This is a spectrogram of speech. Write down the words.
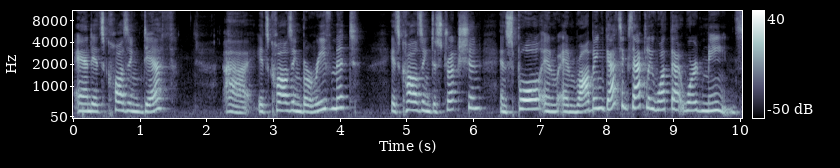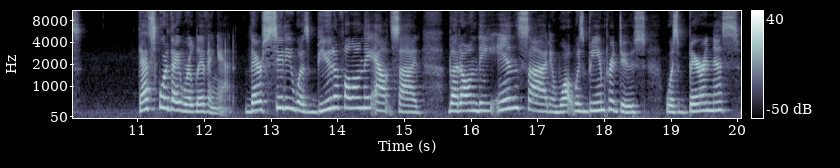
and it's causing death. Uh, it's causing bereavement it's causing destruction and spoil and, and robbing. That's exactly what that word means. That's where they were living at. Their city was beautiful on the outside, but on the inside, and what was being produced was barrenness,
